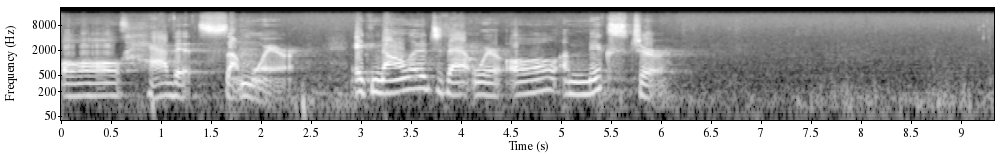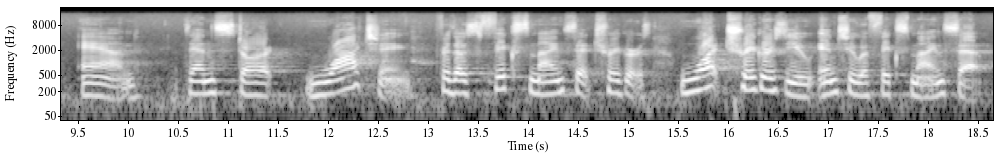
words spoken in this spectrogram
all have it somewhere. Acknowledge that we're all a mixture. And then start watching for those fixed mindset triggers. What triggers you into a fixed mindset?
